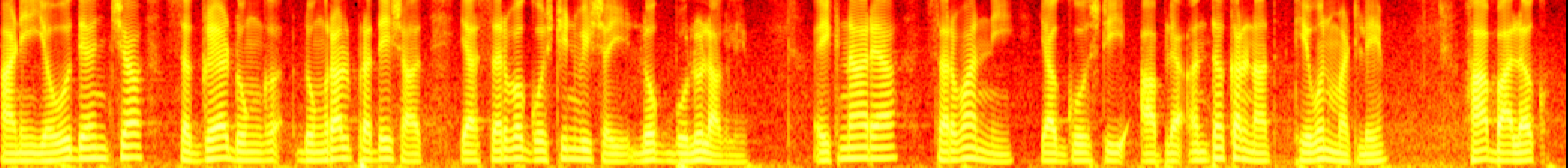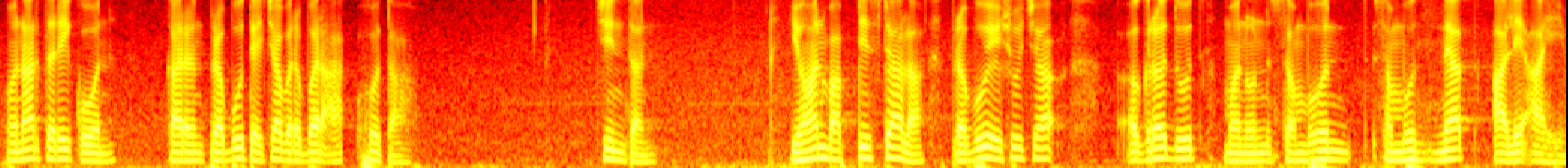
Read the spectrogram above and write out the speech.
आणि यहुद्यांच्या सगळ्या डोंग डोंगराळ प्रदेशात या सर्व गोष्टींविषयी लोक बोलू लागले. ऐकणाऱ्या सर्वांनी या गोष्टी आपल्या अंतकरणात ठेवून म्हटले हा बालक होणार तरी कोण? कारण प्रभू त्याच्याबरोबर आ- होता. चिंतन योहान बाप्टिस्टाला प्रभू येशूच्या अग्रदूत म्हणून संबोध संबोधण्यात आले आहे.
